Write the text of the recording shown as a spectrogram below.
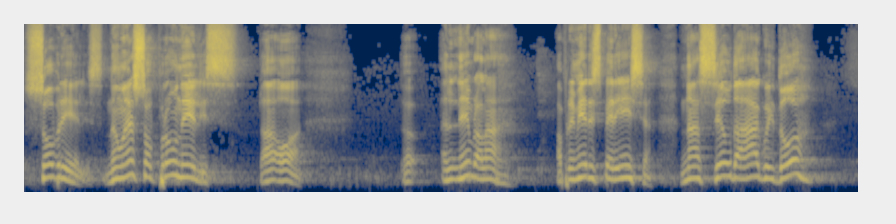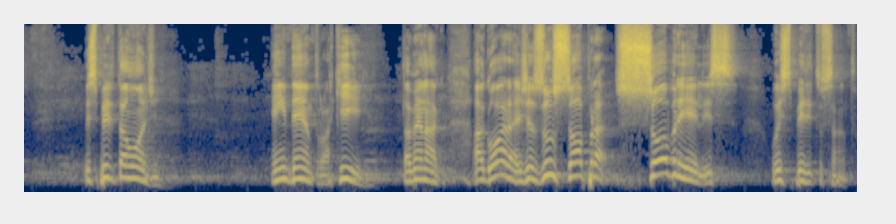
Sobre eles. Não é soprou neles, tá? Ó. Lembra lá a primeira experiência, nasceu da água e do o Espírito está onde? Em dentro, aqui, tabernáculo. Agora Jesus sopra sobre eles o Espírito Santo.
